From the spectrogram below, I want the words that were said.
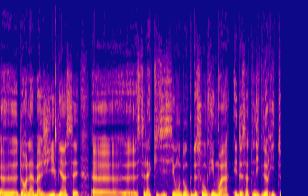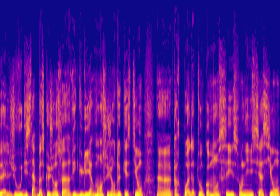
euh, dans la magie, eh bien, c'est euh, c'est l'acquisition donc de son grimoire et de sa tunique de rituel. Je vous dis ça parce que je reçois régulièrement ce genre de questions. Hein, par quoi doit-on commencer son initiation?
